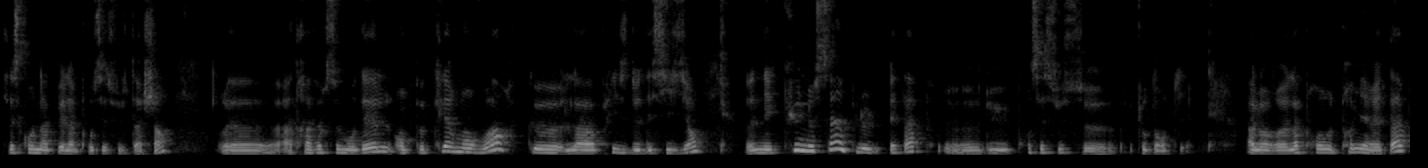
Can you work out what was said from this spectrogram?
C'est ce qu'on appelle un processus d'achat. Euh, à travers ce modèle, on peut clairement voir que la prise de décision euh, n'est qu'une simple étape euh, du processus tout entier. Alors la première étape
